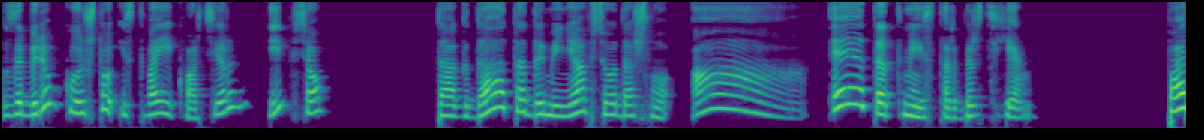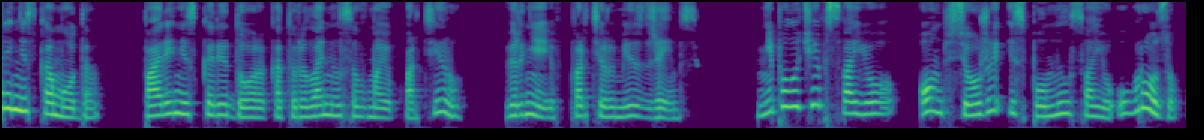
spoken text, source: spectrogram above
заберем кое-что из твоей квартиры и все». Тогда-то до меня все дошло. А, этот мистер Бертье. Парень из комода, парень из коридора, который ломился в мою квартиру, вернее, в квартиру мисс Джеймс. Не получив свое, он все же исполнил свою угрозу.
